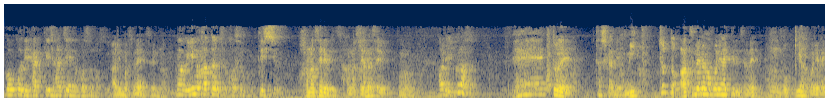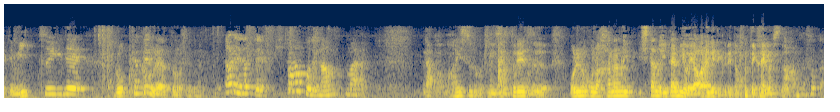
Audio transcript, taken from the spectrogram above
5個で198円のコスモス。ありますねそういうのなんかいいの買ったんですよコスモティッシュ。花セレブです花セレブ花セレブうん。あれいくらする？えー、っとね確かねみちょっと厚めの箱に入ってるんですよね、うん。大きい箱に入って3つ入りで600円ぐらいだと思うんですけどね。あれだって1箱で何枚入っていやまあ枚数とか気にせずとりあえず俺のこの鼻の下の痛みを和らげてくれと思って買いました。るあそうか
